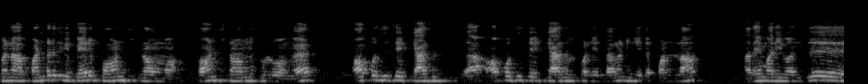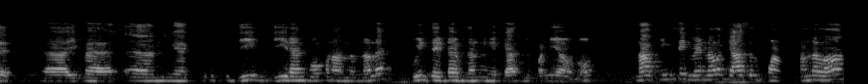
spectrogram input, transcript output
இப்ப நான் பண்றதுக்கு பேரு பான்ஸ்ட்ராமா பான்ஸ்ட்ராம்னு சொல்லுவாங்க. Opposite side castle opposite side castle பண்ணியிருந்தாலும் நீங்க இதை பண்ணலாம். அதே மாதிரி வந்து இப்ப நீங்க ஜி ஜி ரேங்க் ஓப்பன் ஆனதுனால குயின் சைட் தான் இப்படிதான் நீங்க கேசல் பண்ணி ஆகணும். நான் கிங் சைட் வேணாலும் கேசல் பண்ணலாம்.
